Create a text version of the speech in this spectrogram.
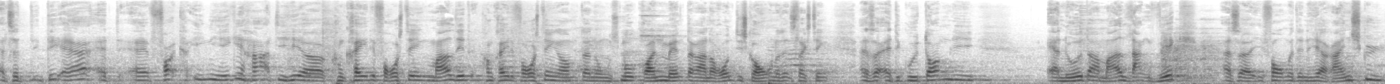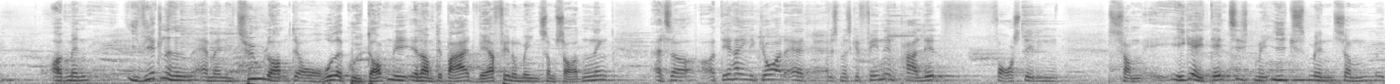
altså det, er, at, at folk egentlig ikke har de her konkrete forestillinger, meget lidt konkrete forestillinger om, der er nogle små grønne mænd, der render rundt i skoven og den slags ting. Altså at det guddommelige er noget, der er meget langt væk, altså i form af den her regnsky, og man, i virkeligheden er man i tvivl om, det overhovedet er guddommeligt, eller om det bare er et vejrfænomen som sådan. Ikke? Altså, og det har egentlig gjort, at hvis man skal finde en parallel forestilling, som ikke er identisk med X, men som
